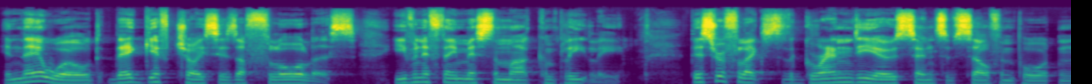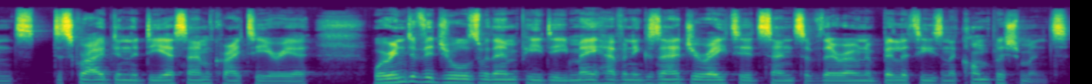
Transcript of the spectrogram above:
In their world, their gift choices are flawless, even if they miss the mark completely. This reflects the grandiose sense of self importance described in the DSM criteria, where individuals with NPD may have an exaggerated sense of their own abilities and accomplishments,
